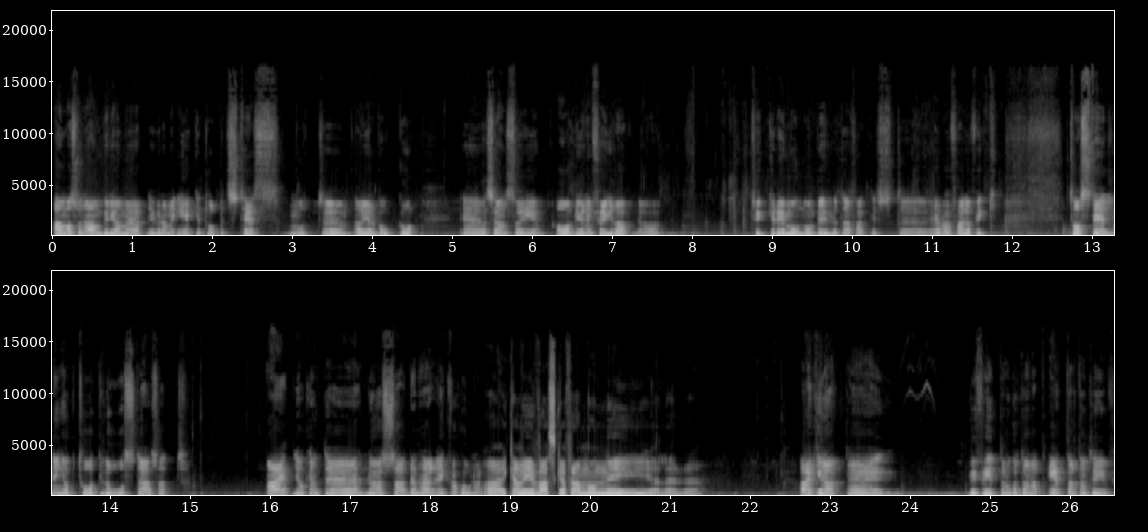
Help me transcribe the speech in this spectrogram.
Amazon Am vill jag ha med. Jag vill ha med Eketorpets Tess mot eh, Ariel Boko. Eh, sen så i avdelning 4. Jag tycker det är många om budet där faktiskt. Eh, även om jag fick ta ställning och ta ett lås där så att... Nej, jag kan inte lösa den här ekvationen. Nej, kan vi vaska fram någon ny eller? Nej killar, eh, vi får hitta något annat. Ett alternativ,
